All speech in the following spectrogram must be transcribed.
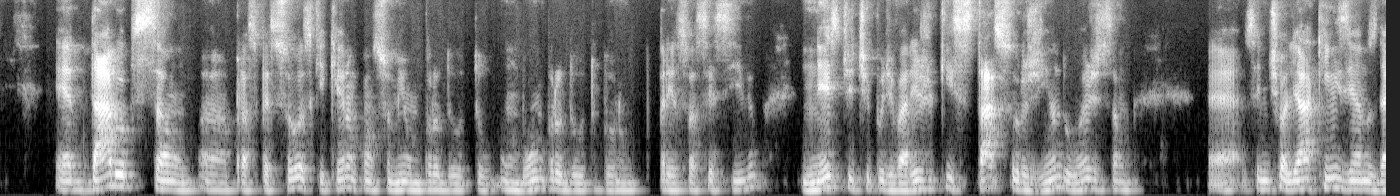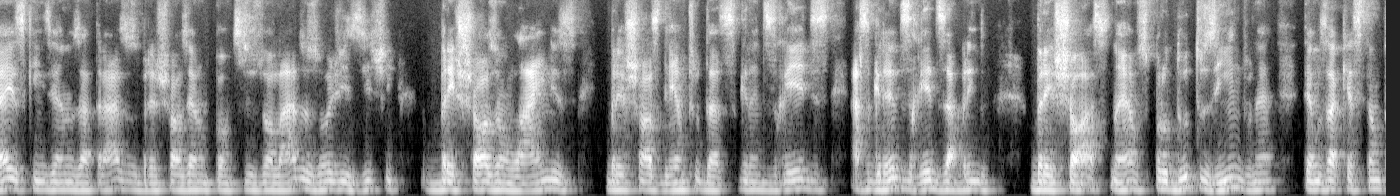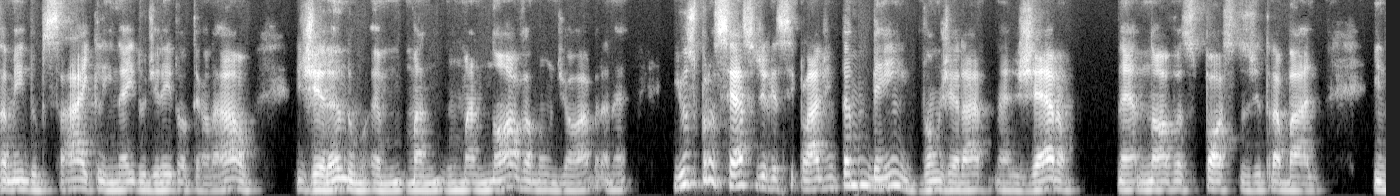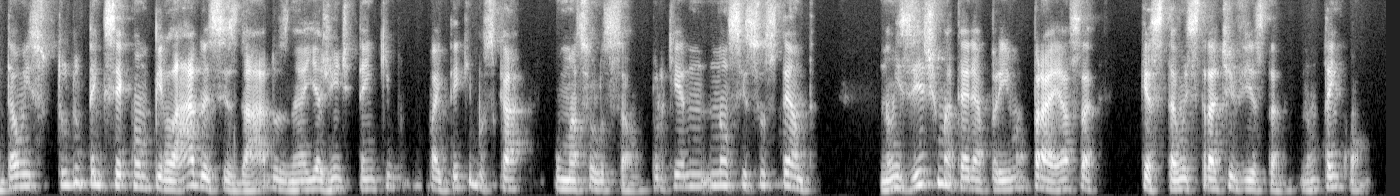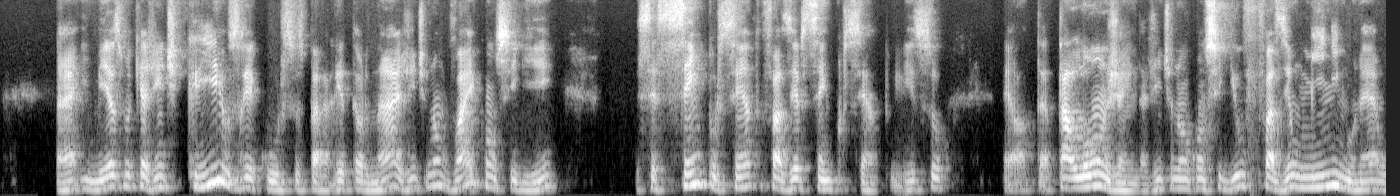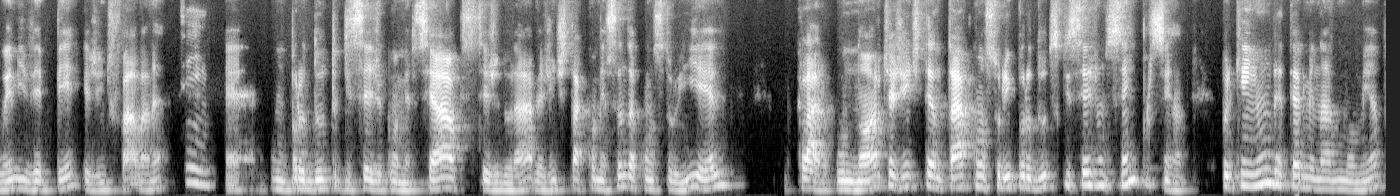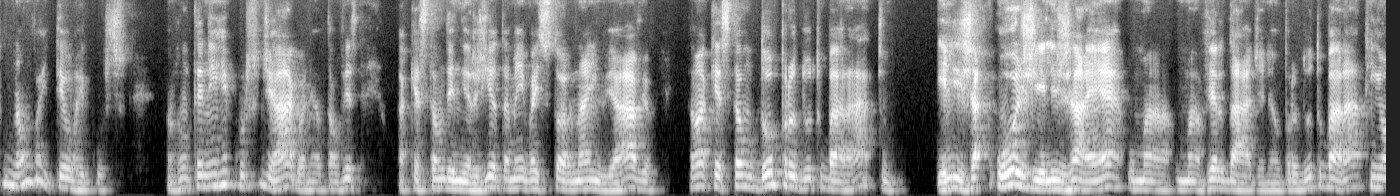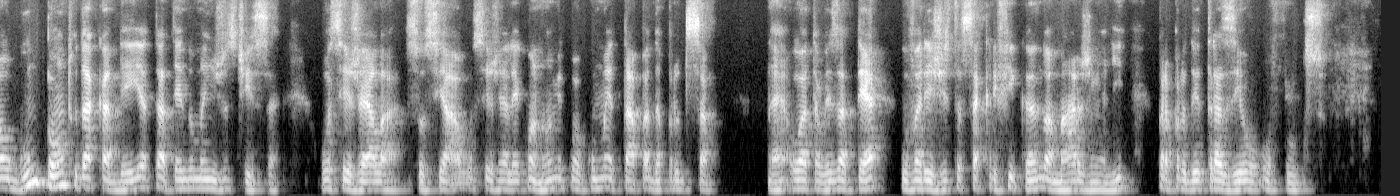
é, dar opção uh, para as pessoas que queiram consumir um produto, um bom produto por um preço acessível neste tipo de varejo que está surgindo hoje são é, se a gente olhar 15 anos, 10, 15 anos atrás, os brechós eram pontos isolados, hoje existem brechós online, brechós dentro das grandes redes, as grandes redes abrindo brechós, né, os produtos indo, né, temos a questão também do upcycling, né, e do direito autoral, gerando é, uma, uma nova mão de obra, né, e os processos de reciclagem também vão gerar, né, geram né, novos postos de trabalho. Então, isso tudo tem que ser compilado, esses dados, né? E a gente tem que, vai ter que buscar uma solução, porque não se sustenta. Não existe matéria-prima para essa questão extrativista, não tem como. Né? E mesmo que a gente crie os recursos para retornar, a gente não vai conseguir ser 100% fazer 100%. Isso está tá longe ainda. A gente não conseguiu fazer um mínimo, né? O MVP que a gente fala, né? Sim. É um produto que seja comercial, que seja durável. A gente está começando a construir ele. Claro, o norte é a gente tentar construir produtos que sejam 100%, porque em um determinado momento não vai ter o recurso. Nós não ter nem recurso de água, né? Talvez a questão da energia também vai se tornar inviável. Então, a questão do produto barato ele já hoje ele já é uma, uma verdade, né? O produto barato em algum ponto da cadeia está tendo uma injustiça, ou seja, ela social, ou seja, ela econômica, alguma etapa da produção, né? Ou talvez até o varejista sacrificando a margem ali para poder trazer o, o fluxo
